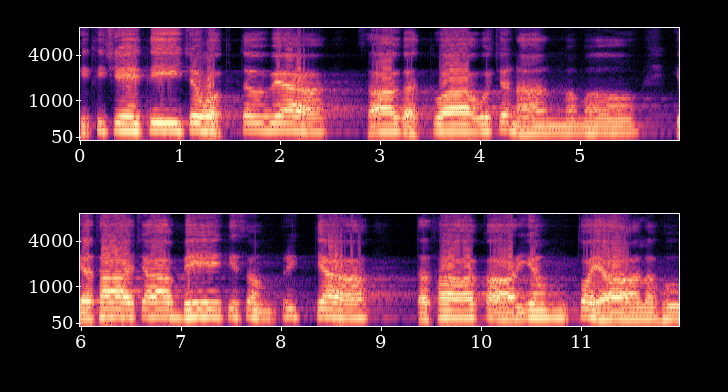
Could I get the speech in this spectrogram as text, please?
इति चेती च वक्तव्या सा गत्वा वचनान् मम। यथा चाभ्येति सम्प्रीत्या तथा कार्यं त्वया लघु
